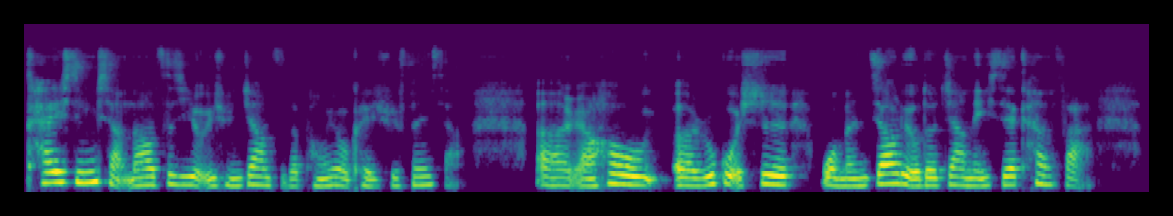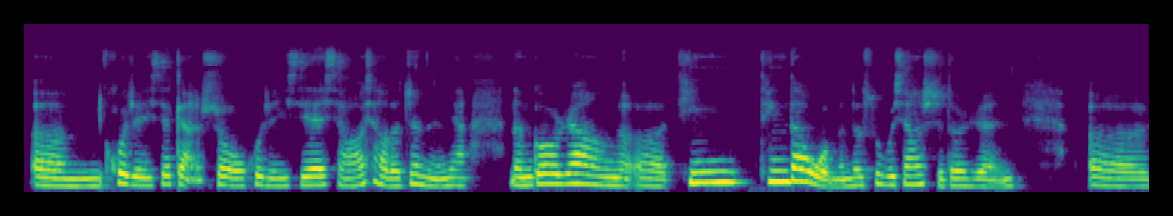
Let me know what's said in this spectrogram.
开心，想到自己有一群这样子的朋友可以去分享，呃，然后呃，如果是我们交流的这样的一些看法，嗯、或者一些感受，或者一些小小的正能量，能够让呃听听到我们的素不相识的人，呃，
